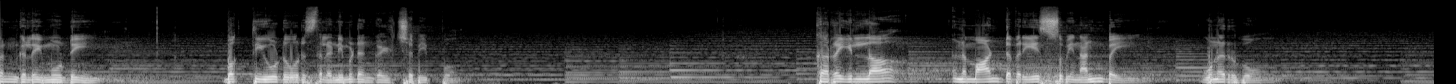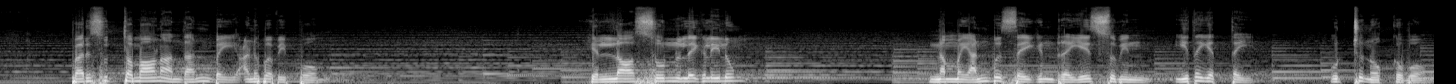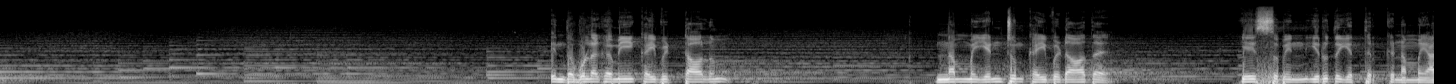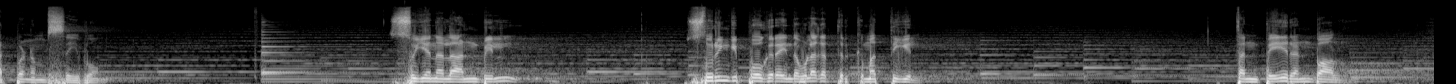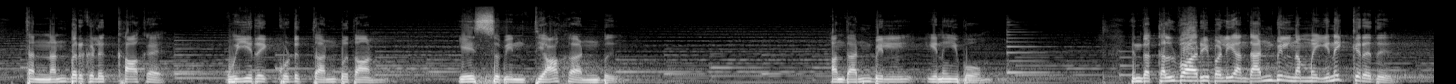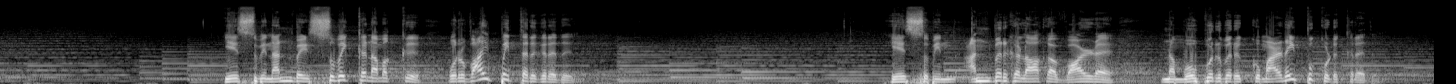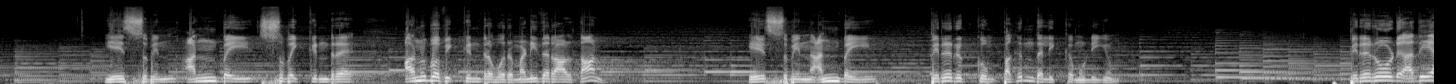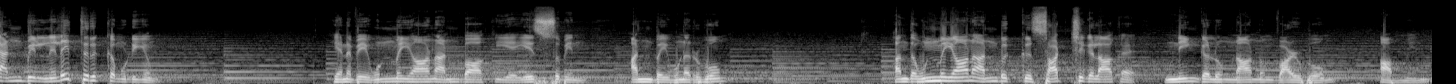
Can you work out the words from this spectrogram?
கண்களை மூடி பக்தியோடு ஒரு சில நிமிடங்கள் செபிப்போம். கரையில்லா நம் ஆண்டவர் இயேசுவின் அன்பை உணர்வோம். பரிசுத்தமான அந்த அன்பை அனுபவிப்போம். எல்லா சூழ்நிலைகளிலும் நம்மை அன்பு செய்கின்ற இயேசுவின் இதயத்தை உற்று நோக்குவோம். இந்த உலகமே கைவிட்டாலும் நம்மை என்றும் கைவிடாத இயேசுவின் இருதயத்திற்கு நம்மை அர்ப்பணம் செய்வோம். சுயநல அன்பில் சுருங்கி போகிற இந்த உலகத்திற்கு மத்தியில் தன் பேரன்பால் தன் நண்பர்களுக்காக உயிரை கொடுத்த அன்புதான் இயேசுவின் தியாக அன்பு. அந்த அன்பில் இணைவோம். இந்த கல்வாரி பலி அந்த அன்பில் நம்மை இணைக்கிறது. இயேசுவின் அன்பை சுவைக்க நமக்கு ஒரு வாய்ப்பை தருகிறது. இயேசுவின் அன்பர்களாக வாழ நம் ஒவ்வொருவருக்கும் அழைப்பு கொடுக்கிறது. இயேசுவின் அன்பை சுவைக்கின்ற அனுபவிக்கின்ற ஒரு மனிதரால் தான் இயேசுவின் அன்பை பிறருக்கும் பகிர்ந்தளிக்க முடியும். பிறரோடு அதே அன்பில் நிலைத்திருக்க முடியும். எனவே உண்மையான அன்பாகிய இயேசுவின் அன்பை உணர்வோம். அந்த உண்மையான அன்புக்கு சாட்சிகளாக நீங்களும் நானும் வாழ்வோம். ஆமீன்.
